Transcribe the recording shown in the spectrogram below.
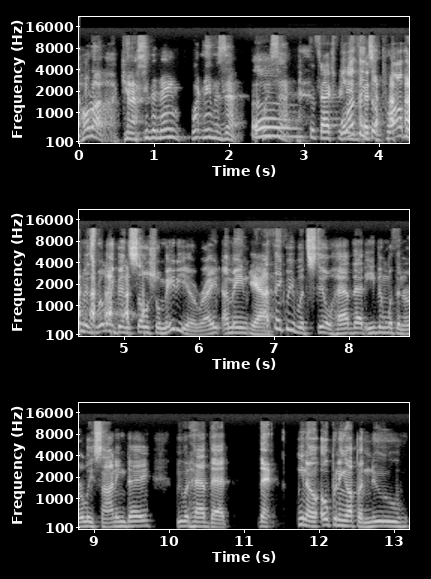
Hold on. Can i see the name? What name is that? What is that? Oh, the fax machine well i think the problem has really been social media right? I mean yeah. i think we would still have that even with an early signing day. We would have that that you know, opening up a new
